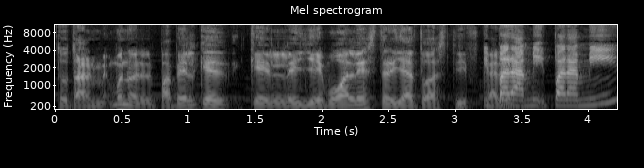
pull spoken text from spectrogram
Totalmente. Bueno, el papel que, que le llevó al estrellato a Steve Y Carell. para mí, para mí,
